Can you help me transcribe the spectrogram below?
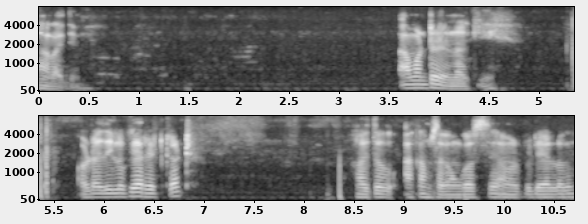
হারাই দিম। আমারটারে নাকি? অর্ডার দিল কে, রেড কার্ড? হয়তো আকাম সাকাম করছে আমার প্লেয়ার লগে।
